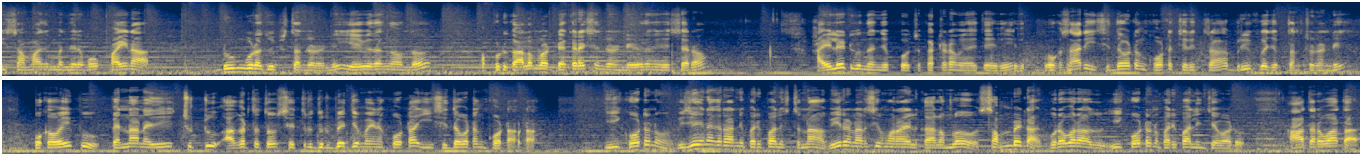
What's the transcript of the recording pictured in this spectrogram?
ఈ సమాధి మందిరము పైన డూమ్ కూడా చూపిస్తాను చూడండి. ఏ విధంగా ఉందో. అప్పుడు కాలంలో డెకరేషన్ చూడండి ఏ విధంగా చేశారో. హైలైట్ ఉందని చెప్పుకోవచ్చు కట్టడం ఏదైతే ఇది. ఒకసారి సిద్ధవటం కోట చరిత్ర బ్రీఫ్గా చెప్తాను చూడండి. ఒకవైపు పెన్నా నది చుట్టూ అగర్తతో శత్రు దుర్భేద్యమైన కోట ఈ సిద్ధవటం కోట. ఈ కోటను విజయనగరాన్ని పరిపాలిస్తున్న వీర నరసింహరాయల కాలంలో సంబెట గురవరాజు ఈ కోటను పరిపాలించేవాడు. ఆ తర్వాత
